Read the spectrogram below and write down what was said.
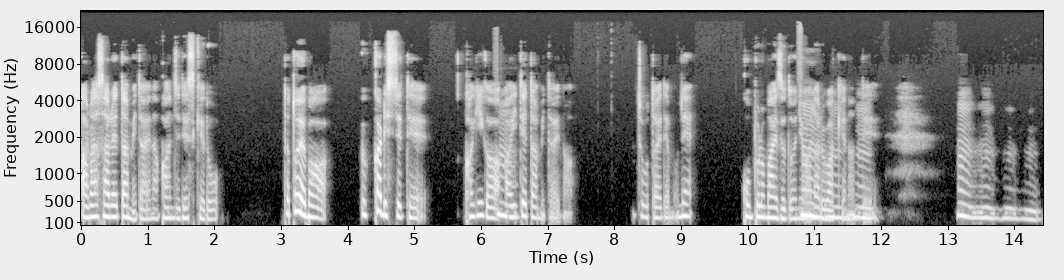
荒らされたみたいな感じですけど、例えば、うっかりしてて、鍵が開いてたみたいな状態でもね、うん、コンプロマイズドにはなるわけなんで。うんうんうん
